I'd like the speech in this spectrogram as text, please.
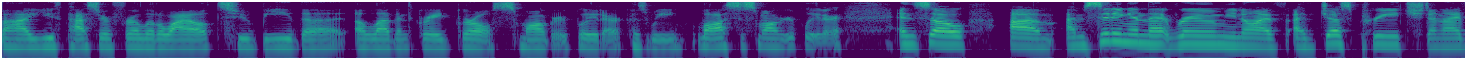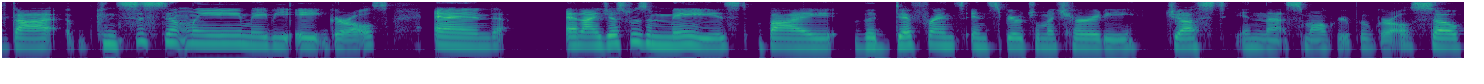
a youth pastor for a little while to be the 11th grade girls small group leader because we lost a small group leader. And so um, i'm sitting in that room you know i've i've just preached and i've got consistently maybe eight girls. And and i just was amazed by the difference in spiritual maturity just in that small group of girls. So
